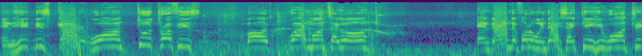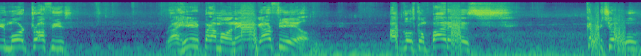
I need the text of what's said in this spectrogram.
and he, this car won two trophies about one month ago. And then the following days, I think he won three more trophies. Right here, Paramount, eh, Garfield. At Los Compadres Car Show.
